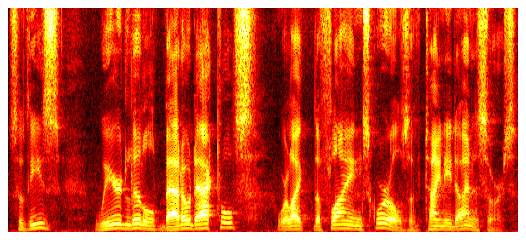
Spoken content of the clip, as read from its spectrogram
So these weird little batodactyls were like the flying squirrels of tiny dinosaurs.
